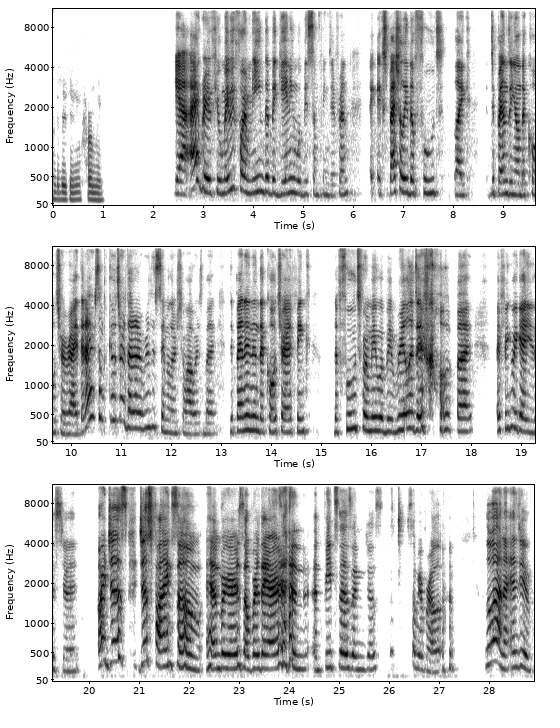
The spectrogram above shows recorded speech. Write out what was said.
in the beginning for me. Yeah, I agree with you. Maybe for me in the beginning would be something different, especially the food, like depending on the culture, right? There are some cultures that are really similar to ours, but depending on the culture, I think the food for me would be really difficult, but I think we get used to it. Or just just find some hamburgers over there and, and pizzas and just solve your problem. Luana, and you?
